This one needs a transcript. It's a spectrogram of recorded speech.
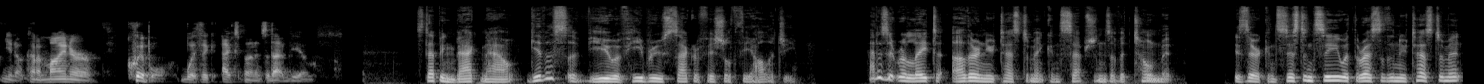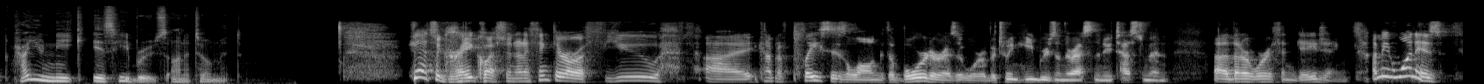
you know kind of minor quibble with exponents of that view. Stepping back now, give us a view of Hebrews sacrificial theology. How does it relate to other New Testament conceptions of atonement? Is there a consistency with the rest of the New Testament? How unique is Hebrews on atonement? Yeah, it's a great question. And I think there are a few uh, kind of places along the border, as it were, between Hebrews and the rest of the New Testament uh, that are worth engaging. I mean, one is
